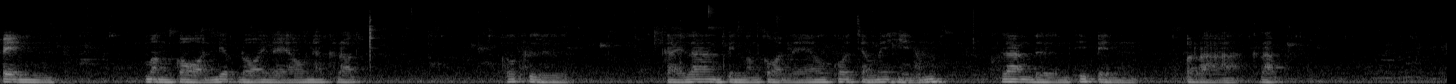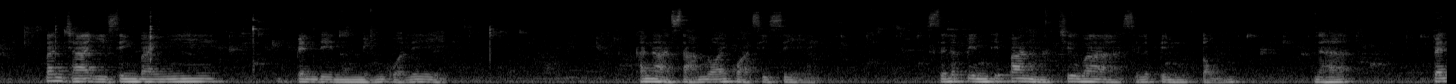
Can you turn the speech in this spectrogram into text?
เป็นมังกรเรียบร้อยแล้วนะครับ ก็คือกายร่างเป็นมังกรแล้วก็จะไม่เห็นร่างเดิมที่เป็นปลาครับ ปั้นชาอีซิงใบนี้เป็นดินหมิงกัวลี่ ขนาด 300 กว่าซีซีศิลปินที่ปั้นชื่อว่าศิลปินตงนะฮะ เป็น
